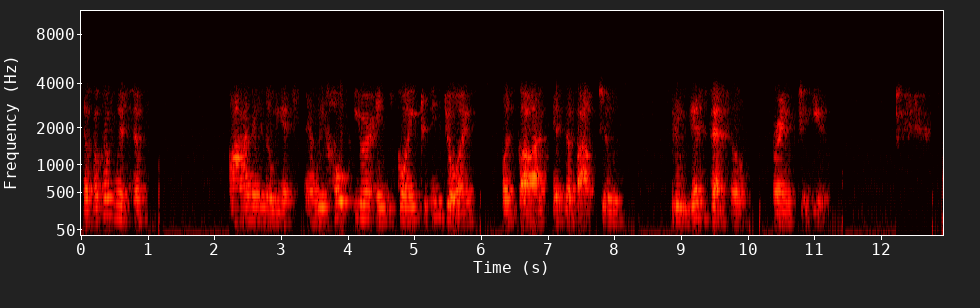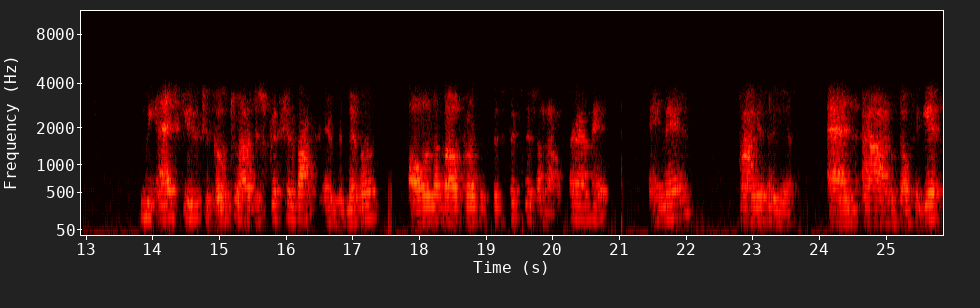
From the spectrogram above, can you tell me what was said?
the Book of Wisdom, Hallelujah. And we hope you're in, going to enjoy what God is about to, through this vessel, bring to you. We ask you to go to our description box and remember all of our brothers and sisters on our prayer list. Amen. Hallelujah. And um, don't forget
